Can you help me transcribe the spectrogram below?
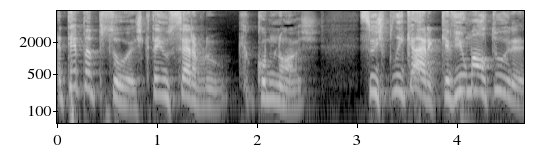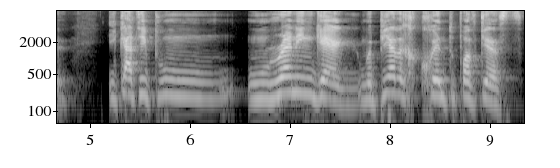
Até para pessoas que têm o cérebro como nós, se eu explicar que havia uma altura e há tipo um, um running gag, uma piada recorrente do podcast,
